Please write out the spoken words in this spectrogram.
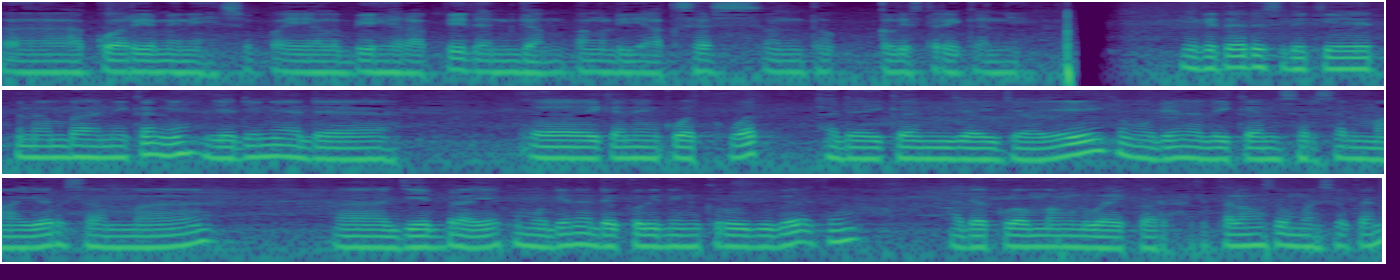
uh, akuarium ini supaya lebih rapi dan gampang diakses untuk kelistrikannya. Ya kita ada sedikit penambahan ikan ya. Jadi ini ada uh, ikan yang kuat-kuat ada ikan jai-jai kemudian ada ikan sersan mayor sama uh, zebra ya. Kemudian ada cleaning crew juga tuh. Ada kelomang dua ekor. Kita langsung masukkan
